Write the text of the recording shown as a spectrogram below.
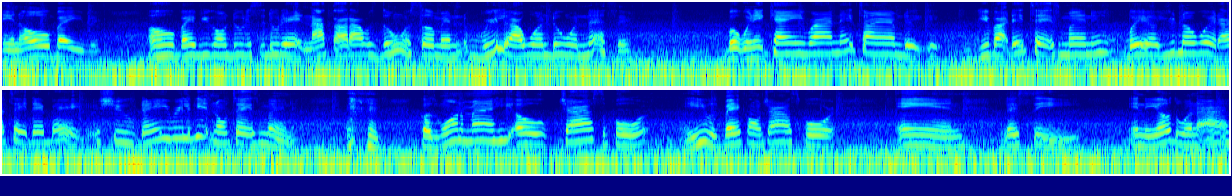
And oh baby, oh baby, you gonna do this and do that, and I thought I was doing something, and really I wasn't doing nothing. But when it came around that time to give out their tax money, well, you know what? I take that back. Shoot, they ain't really getting no tax money. Cause one of mine, he owed child support. He was back on child support, and let's see. And the other one, I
